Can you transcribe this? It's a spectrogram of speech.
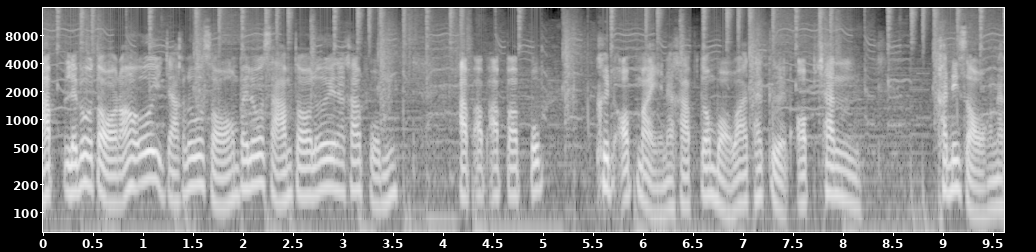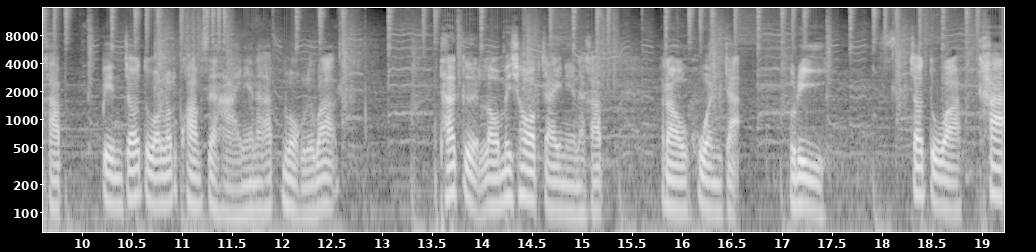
อัพเลเวลต่อเนาะเอ้ยจากเลเวล2ไปเลเวล3ต่อเลยนะครับผมอัพอัพอัพอัพปุ๊บ ขึ้นออฟใหม่นะครับ ต้องบอกว่าถ้าเกิดออปชั่นขั้นที่2นะครับเป็นเจ้าตัวลดความเสียหายเนี่ยนะครับบอกเลยว่า ถ้าเกิดเราไม่ชอบใจเนี่ยนะครับ เราควรจะรีเจ้าตัวค่า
